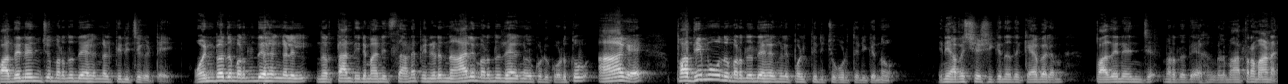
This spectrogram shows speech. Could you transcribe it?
പതിനഞ്ച് മൃതദേഹങ്ങൾ തിരിച്ചു കിട്ടി. ഒൻപത് മൃതദേഹങ്ങളിൽ നിർത്താൻ തീരുമാനിച്ചതാണ്. പിന്നീട് നാല് മൃതദേഹങ്ങൾ കൂടി കൊടുത്തു. ആകെ പതിമൂന്ന് മൃതദേഹങ്ങൾ ഇപ്പോൾ തിരിച്ചു കൊടുത്തിരിക്കുന്നു. ഇനി അവശേഷിക്കുന്നത് കേവലം പതിനഞ്ച് മൃതദേഹങ്ങൾ മാത്രമാണ്.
